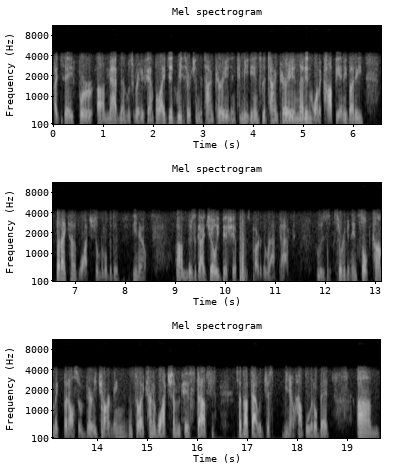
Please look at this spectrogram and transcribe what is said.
I'd say for uh, Mad Men was a great example. I did research in the time period and comedians of the time period, and I didn't want to copy anybody, but I kind of watched a little bit of, you know, um, there's a guy Joey Bishop who's part of the Rat Pack, who's sort of an insult comic, but also very charming, and so I kind of watched some of his stuff. So I thought that would just, you know, help a little bit. Um,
